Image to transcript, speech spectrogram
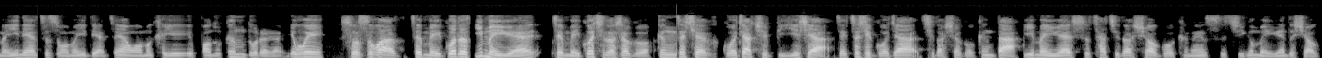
每一年支持我们一点，这样我们可以帮助更多的人。因为说实话，在美国的一美元，在美国起到效果，跟这些国家去比一下，在这些国家起到效果更大。一美元是它起到效果，可能是几个美元的效果。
